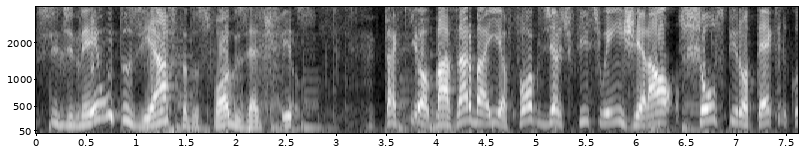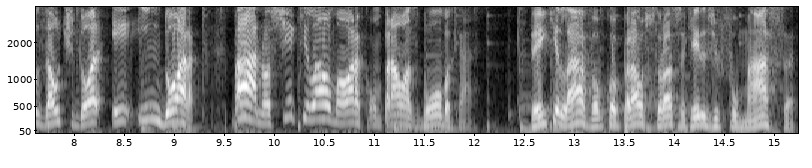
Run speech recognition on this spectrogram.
Sidney é um entusiasta dos fogos de artifício. Tá aqui, ó. Bazar Bahia, fogos de artifício em geral, shows pirotécnicos, outdoor e indoor. Ah, nós tinha que ir lá uma hora comprar umas bombas, cara. Tem que ir lá, vamos comprar os troços aqueles de fumaça,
